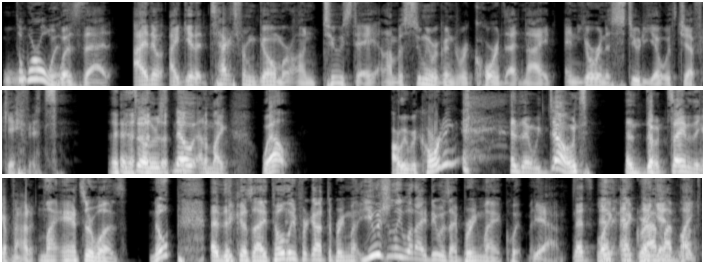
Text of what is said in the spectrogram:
the whirlwind. was that I don't I get a text from Gomer on Tuesday and I'm assuming we're going to record that night and you're in a studio with Jeff Cavins. and so there's no and I'm like, well, are we recording? and then we don't and don't say anything about it. My answer was nope, and because I totally forgot to bring my. Usually, what I do is I bring my equipment. yeah, that's Like, and- I grab again, my- like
